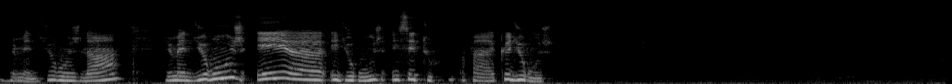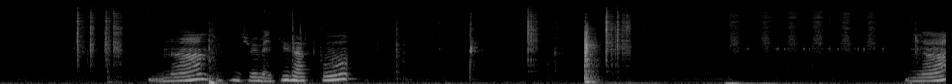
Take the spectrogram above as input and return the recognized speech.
Je vais mettre du rouge là. Je vais mettre du rouge et, euh, et du rouge. Et c'est tout. Enfin, que du rouge. Là, je vais mettre du vapeau. Là.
